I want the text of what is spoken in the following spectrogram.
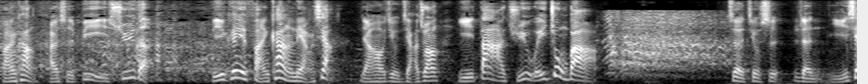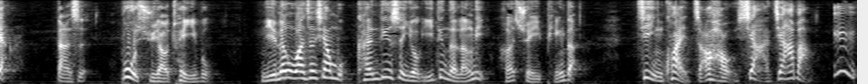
反抗还是必须的，你可以反抗两下，然后就假装以大局为重吧。这就是忍一下，但是不需要退一步。你能完成项目，肯定是有一定的能力和水平的，尽快找好下家吧。嗯。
